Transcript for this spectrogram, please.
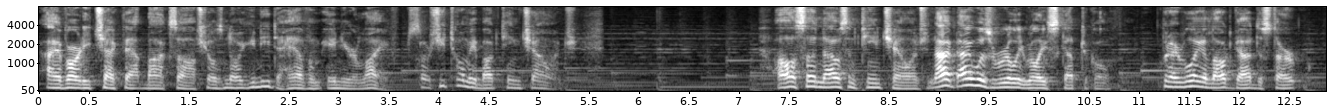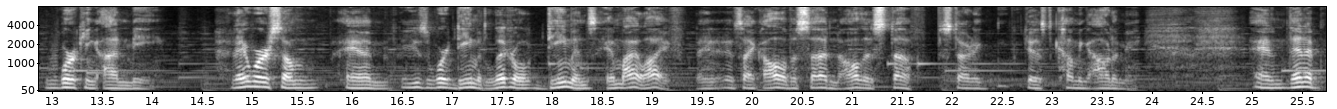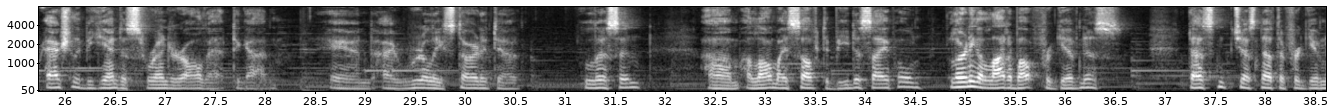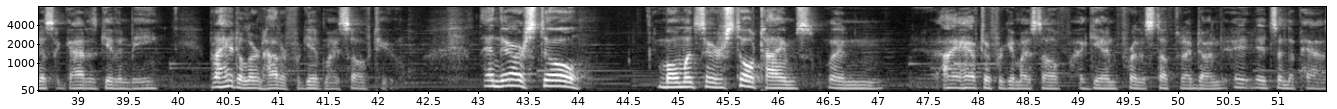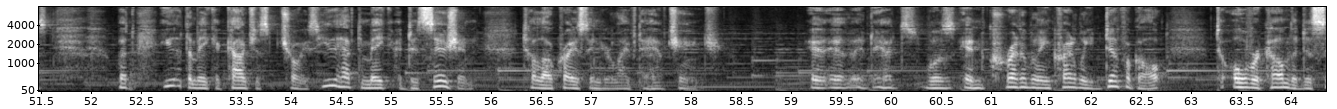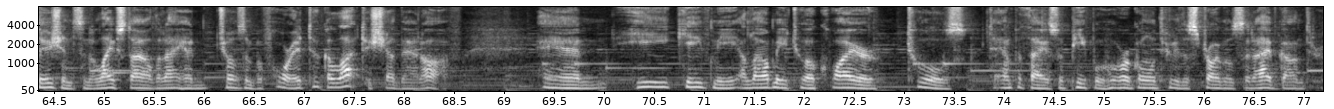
I've already checked that box off. She goes, "No, you need to have him in your life." So she told me about Teen Challenge. All of a sudden, I was in Teen Challenge, and I, I was really, really skeptical, but I really allowed God to start working on me. There were some, and use the word demon, literal demons in my life. And it's like all of a sudden, all this stuff started just coming out of me. And then I actually began to surrender all that to God. And I really started to listen, um, allow myself to be discipled, learning a lot about forgiveness that's just not the forgiveness that God has given me, but I had to learn how to forgive myself too. And there are still moments, there are still times when I have to forgive myself again for the stuff that I've done. It, it's in the past. But you have to make a conscious choice. You have to make a decision to allow Christ in your life to have change. It, it, it was incredibly, incredibly difficult to overcome the decisions and the lifestyle that I had chosen before. It took a lot to shed that off. And he gave me, allowed me to acquire tools to empathize with people who are going through the struggles that I've gone through.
